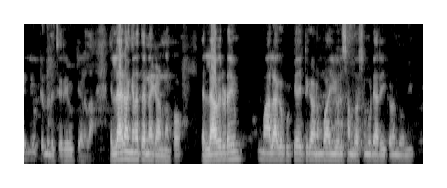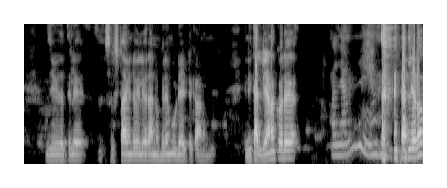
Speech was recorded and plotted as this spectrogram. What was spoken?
വലിയ കുട്ടിയൊന്നുമില്ല ചെറിയ കുട്ടികളാണ് എല്ലാവരും അങ്ങനെ തന്നെ കാണണം അപ്പോൾ എല്ലാവരുടെയും മാലാക കുട്ടിയായിട്ട് കാണുമ്പോൾ ഈ ഒരു സന്തോഷം കൂടി അറിയിക്കണം തോന്നി. ജീവിതത്തിൽ സൃഷ്ടാവിന്റെ വലിയൊരു അനുഗ്രഹം കൂടിയായിട്ട് കാണുന്നു. ഇനി കല്യാണമൊക്കെ ഒരു കല്യാണം കല്യാണം?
